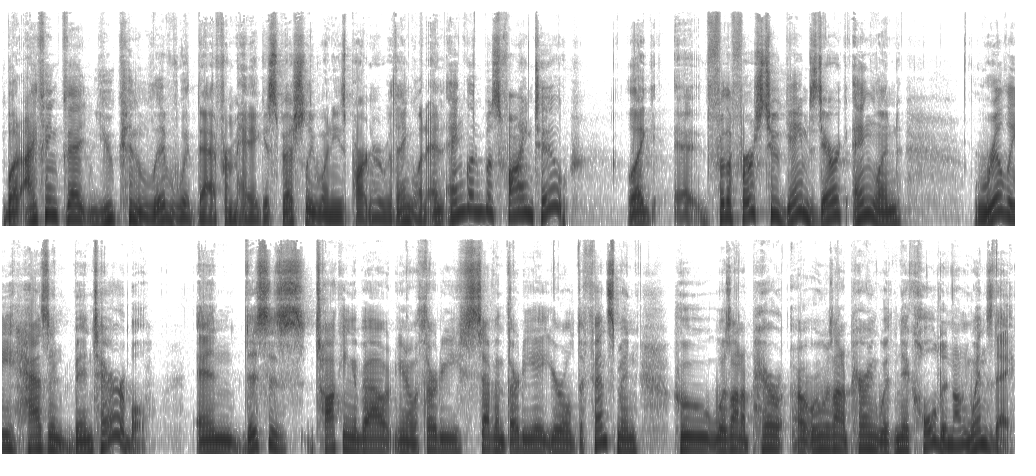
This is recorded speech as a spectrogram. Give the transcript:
But I think that you can live with that from Hague, especially when he's partnered with Engelland. And Engelland was fine too. Like uh, for the first two games, Deryk Engelland really hasn't been terrible. And this is talking about, you know, a 37, 38 year old defenseman who was on a pair who was on a pairing with Nick Holden on Wednesday.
